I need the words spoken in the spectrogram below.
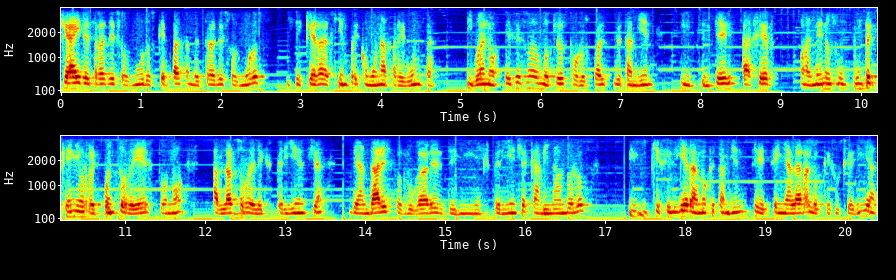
¿Qué hay detrás de esos muros? ¿Qué pasan detrás de esos muros? Y se queda siempre como una pregunta. Y bueno, esos son los motivos por los cuales yo también intenté hacer al menos un, un pequeño recuento de esto, ¿no? Hablar sobre la experiencia de andar estos lugares, de mi experiencia caminándolos, y, que se viera, ¿no? que también se señalara lo que sucedía,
